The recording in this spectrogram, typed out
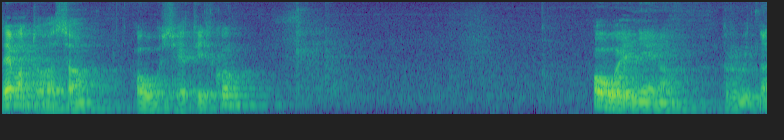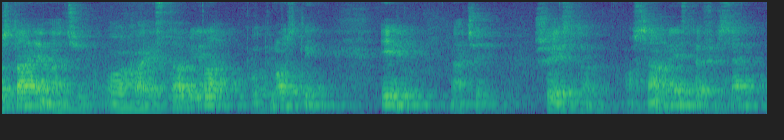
Remontovao sam ovu svjetiljku. Ovo je njeno prvobitno stanje, znači ovakva je stabila u potpunosti i znači 618 FSM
